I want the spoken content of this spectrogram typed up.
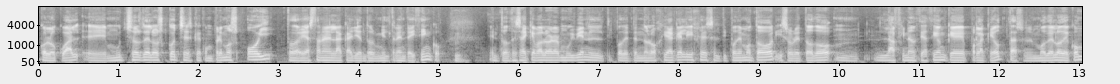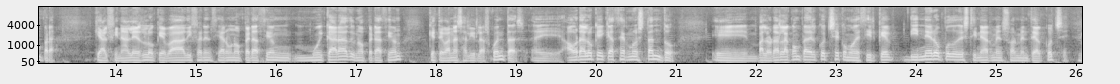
Con lo cual, eh, muchos de los coches que compremos hoy todavía están en la calle en 2035. Hmm. Entonces hay que valorar muy bien el tipo de tecnología que eliges, el tipo de motor y sobre todo mm, la financiación que, por la que optas, el modelo de compra que al final es lo que va a diferenciar una operación muy cara de una operación que te van a salir las cuentas. Eh, ahora lo que hay que hacer no es tanto eh, valorar la compra del coche como decir qué dinero puedo destinar mensualmente al coche. Mm.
